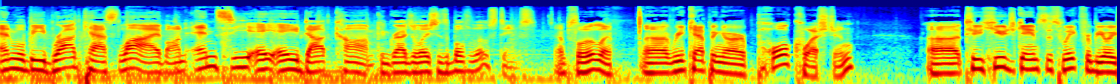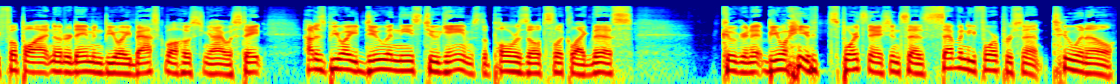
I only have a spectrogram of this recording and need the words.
and will be broadcast live on NCAA.com. Congratulations to both of those teams. Absolutely. Uh, recapping our poll question. Uh, two huge games this week for BYU football at Notre Dame and BYU basketball hosting Iowa State. How does BYU do in these two games? The poll results look like this. CougarNet BYU Sports Nation says 74%, 2 and 0.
